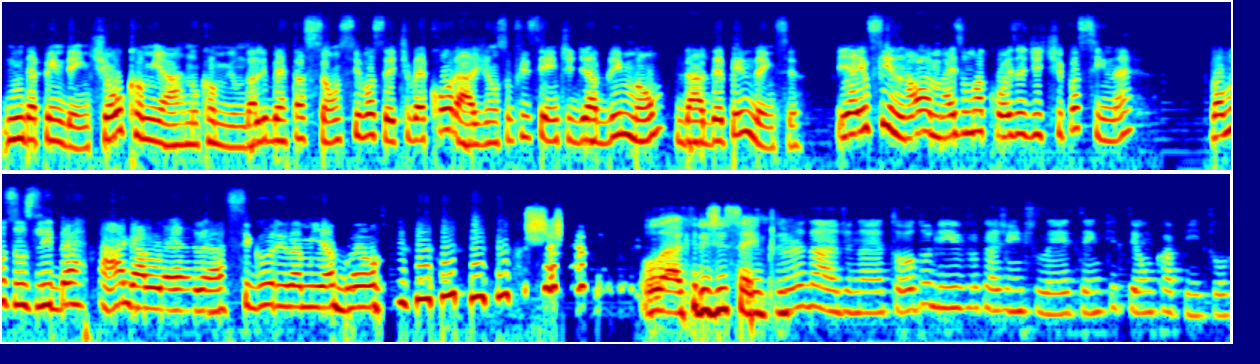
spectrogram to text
independente ou caminhar no caminho da libertação se você tiver coragem o suficiente de abrir mão da dependência. E aí o final é mais uma coisa de tipo assim, né? Vamos nos libertar, galera. Segure na minha mão. Olá, Cris de sempre. Verdade, né? Todo livro que a gente lê tem que ter um capítulo.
